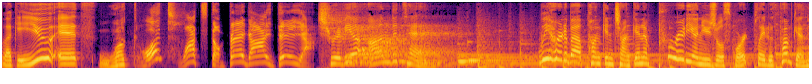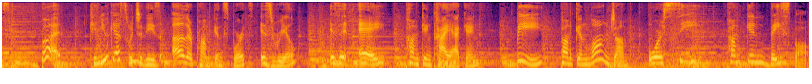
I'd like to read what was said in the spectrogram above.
Lucky you, it's What? What? What's the big idea? Trivia on the 10. We heard about pumpkin chunkin, a pretty unusual sport played with pumpkins. But can you guess which of these other pumpkin sports is real? Is it A, pumpkin kayaking, B, pumpkin long jump, or C, pumpkin baseball?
